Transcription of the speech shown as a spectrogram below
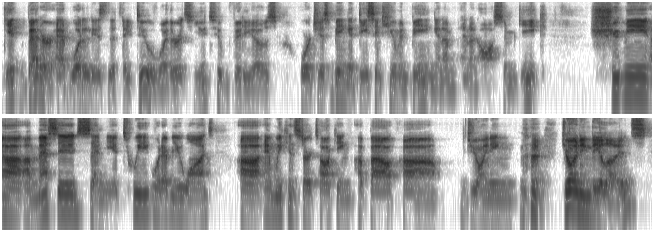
get better at what it is that they do, whether it's YouTube videos or just being a decent human being and, a, and an awesome geek, shoot me uh, a message, send me a tweet, whatever you want, uh, and we can start talking about uh, joining joining the alliance.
